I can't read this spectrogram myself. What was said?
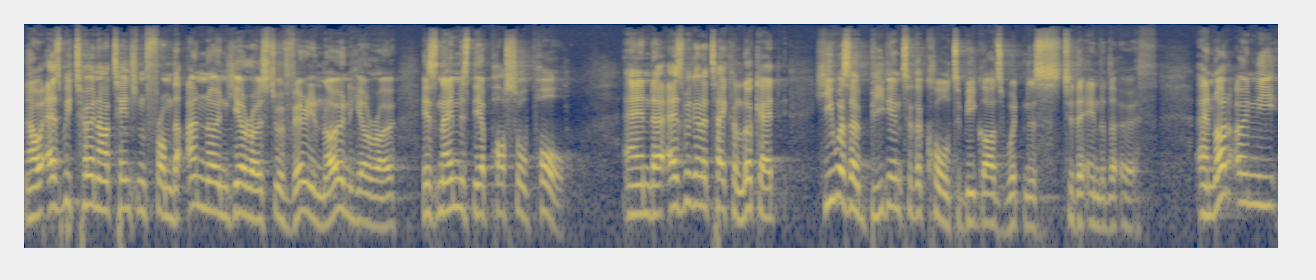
Now, as we turn our attention from the unknown heroes to a very known hero, his name is the Apostle Paul. And uh, as we're going to take a look at, he was obedient to the call to be God's witness to the end of the earth. And not only,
